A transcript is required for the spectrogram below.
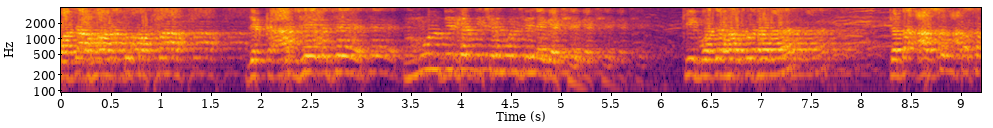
মজা হওয়ার তো কথা, যে কাজ হয়ে গেছে, মূল দীর্ঘের পিছনে মূল ফেলে গেছে। কি মজা হওয়ার কথা না? তবে আসল কথা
